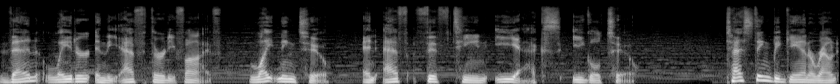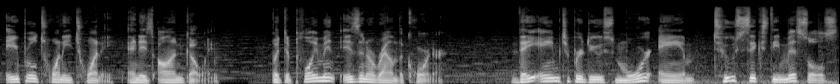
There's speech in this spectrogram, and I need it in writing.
then later in the F 35, Lightning II, and F 15EX Eagle II. Testing began around April 2020 and is ongoing, but deployment isn't around the corner. They aim to produce more AIM 260 missiles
